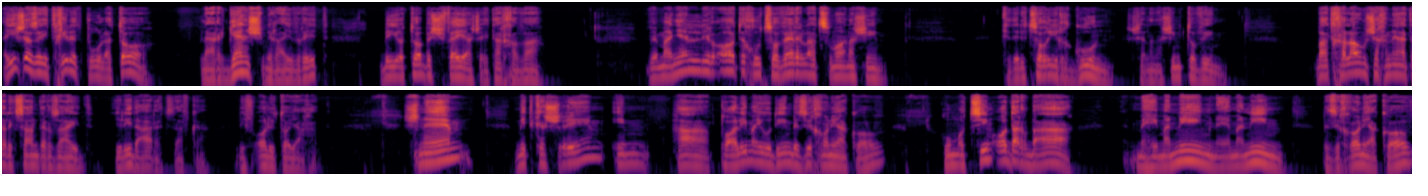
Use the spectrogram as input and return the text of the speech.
האיש הזה התחיל את פעולתו לארגן שמירה עברית בהיותו בשפיה, שהייתה חווה. ומעניין לראות איך הוא צובר לעצמו אנשים, כדי ליצור ארגון של אנשים טובים. בהתחלה הוא משכנע את אלכסנדר זייד, יליד הארץ דווקא, לפעול איתו יחד. שניהם מתקשרים עם הפועלים היהודיים בזיכרון יעקב, הוא מוצאים עוד ארבעה מהימנים, נאמנים בזיכרון יעקב,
